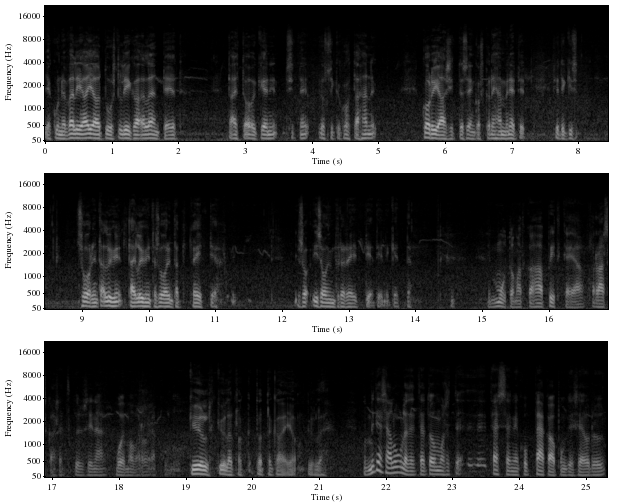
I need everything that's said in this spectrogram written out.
ja kun ne väli ajautuu sitten liikaa länteen tai että oikein, niin sitten jossakin kohtaa hän korjaa sitten sen, koska nehän menee tietenkin suorinta tai lyhintä suorinta reittiä, iso, iso ympyräreittiä tietenkin. Että. Niin muuttomatkahan on pitkä ja raskas, että kyllä siinä voimavaroja kuluu. Kyllä, kyllä totta kai joo, kyllä. Mutta miten sä luulet, että tuommoiset tässä niin kuin pääkaupunkiseudun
